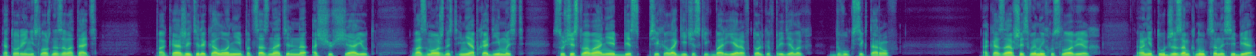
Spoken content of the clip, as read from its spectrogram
которые несложно залатать. Пока жители колонии подсознательно ощущают возможность и необходимость существования без психологических барьеров только в пределах двух секторов. Оказавшись в иных условиях, они тут же замкнутся на себе.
